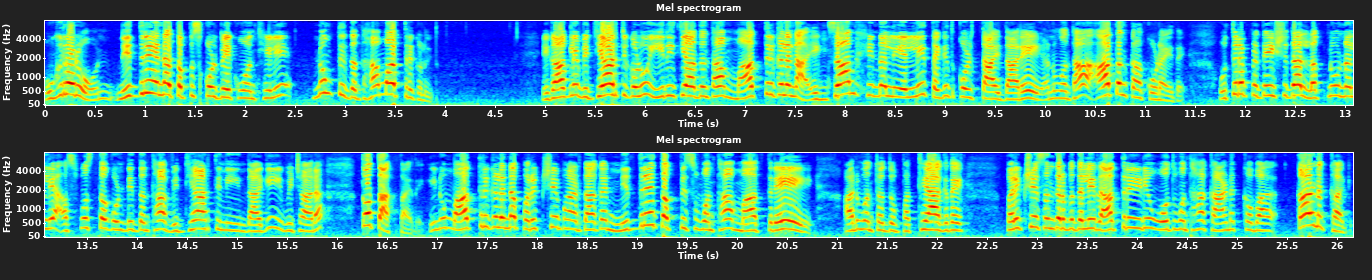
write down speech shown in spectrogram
ಉಗ್ರರು ನಿದ್ರೆಯನ್ನ ತಪ್ಪಿಸ್ಕೊಳ್ಬೇಕು ಅಂತ ಹೇಳಿ ನುಂಗ್ತಿದ್ದಂತಹ ಮಾತ್ರೆಗಳು ಇದು. ಈಗಾಗಲೇ ವಿದ್ಯಾರ್ಥಿಗಳು ಈ ರೀತಿಯಾದಂತಹ ಮಾತ್ರೆಗಳನ್ನ ಎಕ್ಸಾಮ್ ಹಿನ್ನೆಲೆಯಲ್ಲಿ ತೆಗೆದುಕೊಳ್ತಾ ಇದ್ದಾರೆ ಅನ್ನುವಂತಹ ಆತಂಕ ಕೂಡ ಇದೆ. ಉತ್ತರ ಪ್ರದೇಶದ ಲಕ್ನೋನಲ್ಲಿ ಅಸ್ವಸ್ಥಗೊಂಡಿದ್ದಂತಹ ವಿದ್ಯಾರ್ಥಿನಿಯಿಂದಾಗಿ ಈ ವಿಚಾರ ಗೊತ್ತಾಗ್ತಾ ಇದೆ. ಇನ್ನು ಮಾತ್ರೆಗಳನ್ನ ಪರೀಕ್ಷೆ ಮಾಡಿದಾಗ ನಿದ್ರೆ ತಪ್ಪಿಸುವಂತಹ ಮಾತ್ರೆ ಅನ್ನುವಂಥದ್ದು ಪತ್ತೆಯಾಗಿದೆ ಪರೀಕ್ಷೆ ಸಂದರ್ಭದಲ್ಲಿ ರಾತ್ರಿ ಇಡೀ ಓದುವಂತಹ ಕಾರಣಕ್ಕಾಗಿ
